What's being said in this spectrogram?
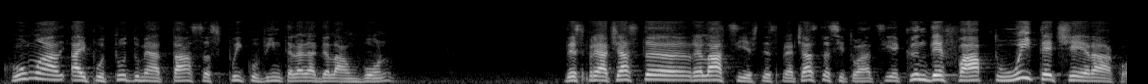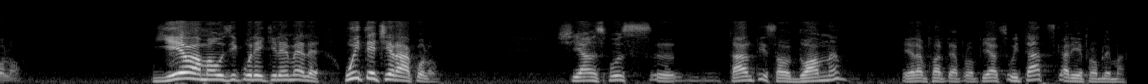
cum ai putut dumneata să spui cuvintele alea de la Amvon despre această relație și despre această situație, când de fapt, uite ce era acolo. Eu am auzit cu urechile mele, uite ce era acolo. Și i-am spus, uh, tanti sau doamnă, eram foarte apropiați, uitați care e problema.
